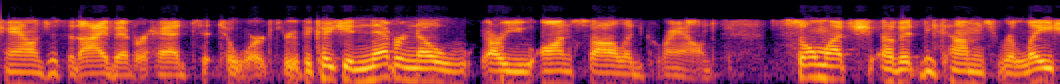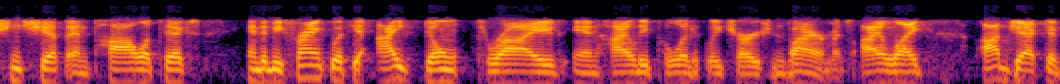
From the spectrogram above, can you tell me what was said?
challenges that I've ever had to, to work through because you never know are you on solid ground. So much of it becomes relationship and politics. And to be frank with you, I don't thrive in highly politically charged environments. I like objective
